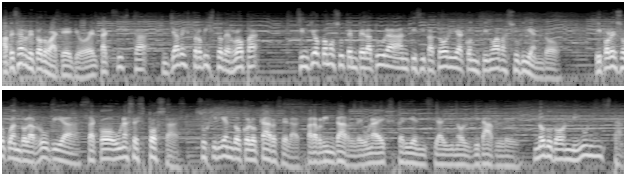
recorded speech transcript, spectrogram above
A pesar de todo aquello, el taxista, ya desprovisto de ropa, sintió como su temperatura anticipatoria continuaba subiendo, y por eso cuando la rubia sacó unas esposas sugiriendo colocárselas para brindarle una experiencia inolvidable. No dudó ni un instante.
